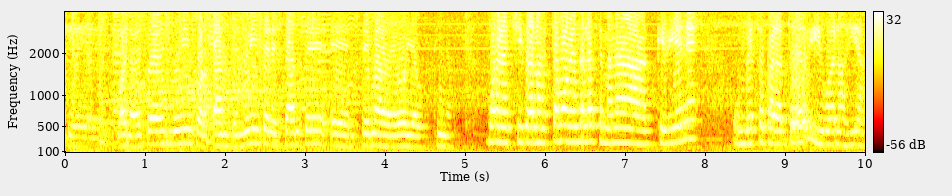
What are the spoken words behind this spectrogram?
que bueno, eso es muy importante, muy interesante el tema de hoy, Agustina. Bueno chicas, nos estamos viendo la semana que viene. Un beso para todos y buenos días.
